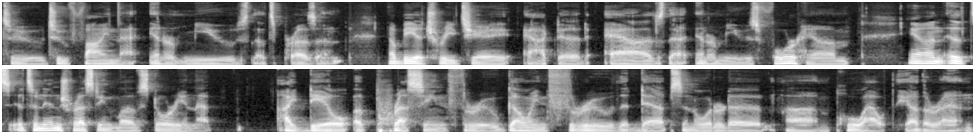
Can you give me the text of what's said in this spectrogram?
to to find that inner muse that's present. Now, Beatrice acted as that inner muse for him, and it's it's an interesting love story in that ideal of pressing through, going through the depths in order to um, pull out the other end.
